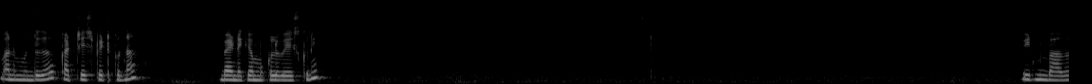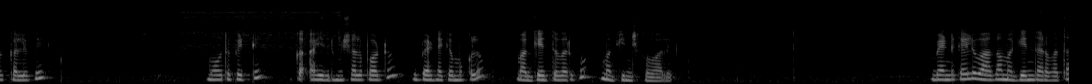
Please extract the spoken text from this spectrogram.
మనం ముందుగా కట్ చేసి పెట్టుకున్న బెండకాయ ముక్కలు వేసుకుని వీటిని బాగా కలిపి మూత పెట్టి ఒక ఐదు నిమిషాల పాటు ఈ బెండకాయ ముక్కలు మగ్గేంత వరకు మగ్గించుకోవాలి. బెండకాయలు బాగా మగ్గిన తర్వాత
